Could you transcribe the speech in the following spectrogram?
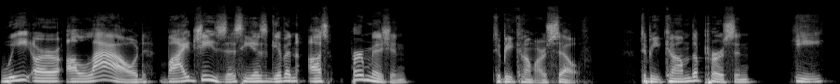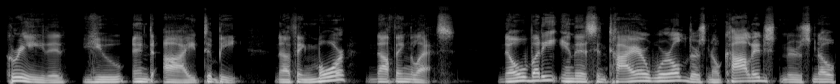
We are allowed by Jesus, He has given us permission to become ourselves, to become the person He created you and I to be. Nothing more, nothing less. Nobody in this entire world, there's no college, there's no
